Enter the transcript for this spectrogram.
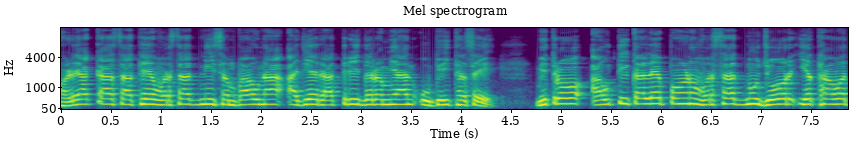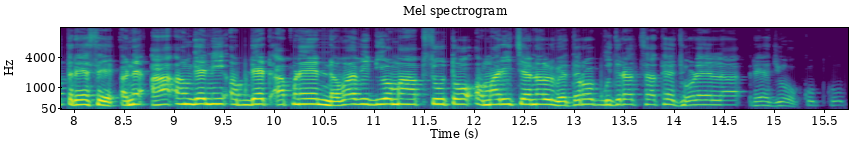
ભડાકા સાથે વરસાદની સંભાવના આજે રાત્રિ દરમિયાન ઊભી થશે. મિત્રો, આવતીકાલે પણ વરસાદનું જોર યથાવત રહેશે અને આ અંગેની અપડેટ આપણે નવા વિડીયોમાં આપશું. તો અમારી ચેનલ વેધર ઓફ ગુજરાત સાથે જોડાયેલા રહેજો. ખૂબ ખૂબ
